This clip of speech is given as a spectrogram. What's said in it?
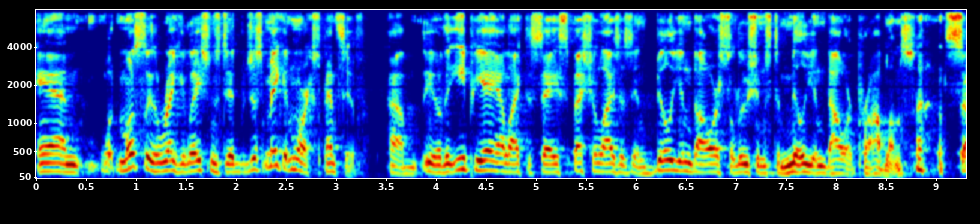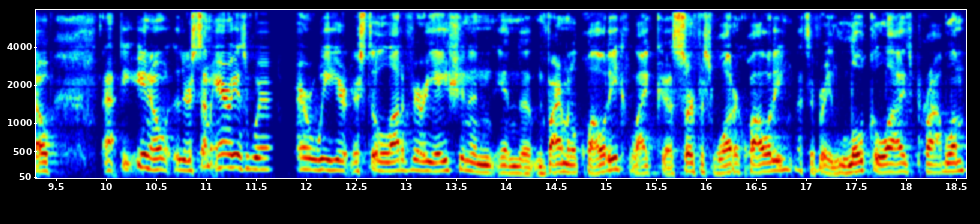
and what mostly the regulations did was just make it more expensive. Um, you know, the EPA, I like to say, specializes in billion dollar solutions to million dollar problems. so, uh, you know, there's some areas where we are, there's still a lot of variation in, in the environmental quality, like uh, surface water quality. That's a very localized problem.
